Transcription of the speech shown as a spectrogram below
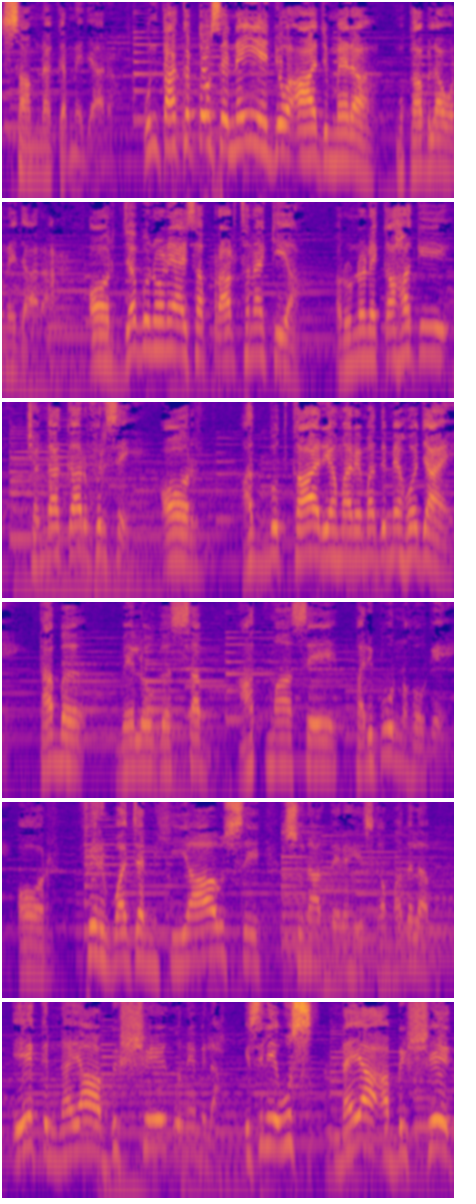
सामना करने जा रहा हूँ। उन ताकतों से नहीं है जो आज मेरा मुकाबला होने जा रहा है। और जब उन्होंने ऐसा प्रार्थना किया और उन्होंने कहा कि चंगा कर फिर से और अद्भुत कार्य हमारे मध्य में हो जाए, तब वे लोग सब आत्मा से परिपूर्ण हो गए और फिर वज़न हियाव से सुनाते रहे इसका मतलब एक नया अभिषेक उन्हें मिला। इसलिए उस नया अभिषेक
